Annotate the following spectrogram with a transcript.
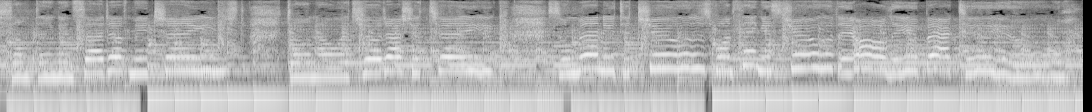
Something inside of me changed. Don't know which road I should take. So many to choose. One thing is true They all lead back to you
